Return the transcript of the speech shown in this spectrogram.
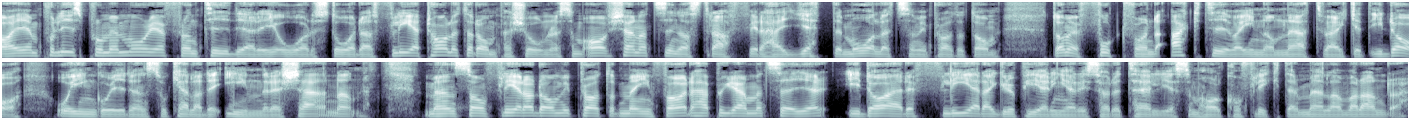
Ja, I en polispromemoria från tidigare i år står det att flertalet av de personer som avtjänat sina straff i det här jättemålet som vi pratat om, de är fortfarande aktiva inom nätverket idag och ingår i den så kallade inre kärnan. Men som flera av dem vi pratat med inför det här programmet säger, idag är det flera grupperingar i Södertälje som har konflikter mellan varandra.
